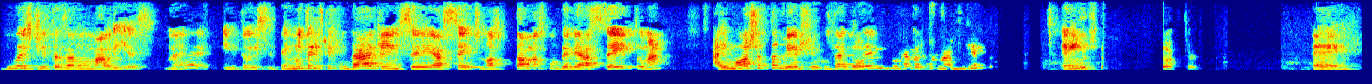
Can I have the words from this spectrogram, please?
duas ditas anomalias, né? Então, ele tem muita dificuldade em ser aceito no hospital, mas quando ele é aceito, né? Aí mostra também a dificuldade dele no relacionamento. Hein? Doctor. É.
